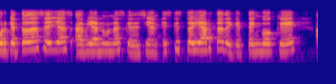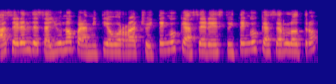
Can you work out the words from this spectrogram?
porque todas ellas habían unas que decían, es que estoy harta de que tengo que hacer el desayuno para mi tío borracho y tengo que hacer esto y tengo que hacer lo otro.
